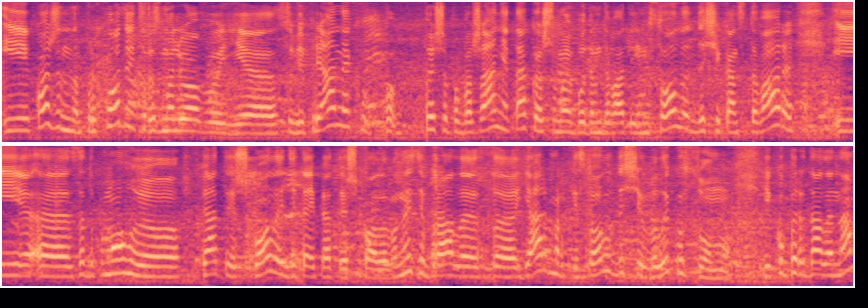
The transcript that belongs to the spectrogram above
І кожен приходить, розмальовує собі пряник, пише побажання. Також ми будемо давати їм солодощі, канцтовари. І е, за допомогою п'ятої школи, дітей п'ятої школи, вони зібрали з ярмарки солодощів велику суму, яку передали нам,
